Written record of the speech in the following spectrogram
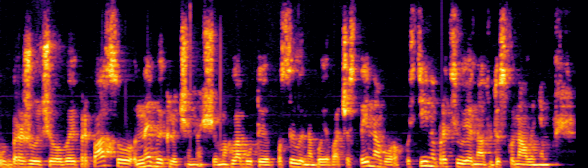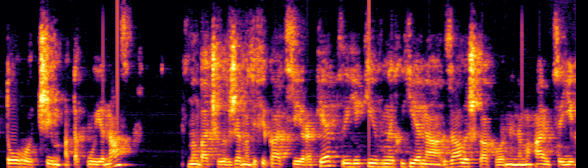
баражуючого боєприпасу. Не виключено, що могла бути посилена бойова частина. Ворог постійно працює над вдосконаленням того, чим атакує нас. Ми бачили вже модифікації ракет, які в них є на залишках. Вони намагаються їх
